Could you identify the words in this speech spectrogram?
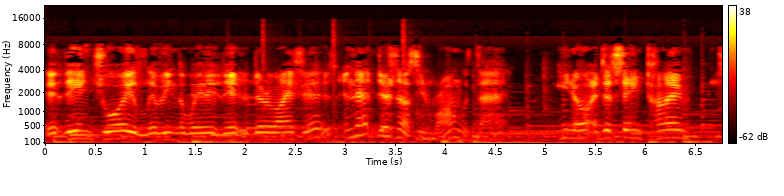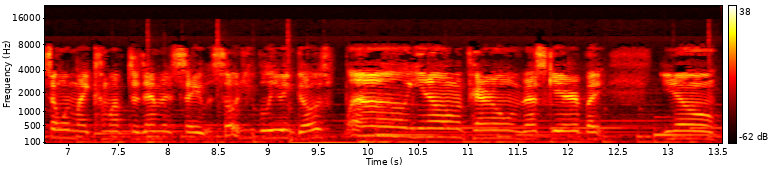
They, they enjoy living the way they, their life is, and that there's nothing wrong with that. You know, at the same time, someone might come up to them and say, "So, do you believe in ghosts?" Well, you know, I'm a paranormal investigator, but you know,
